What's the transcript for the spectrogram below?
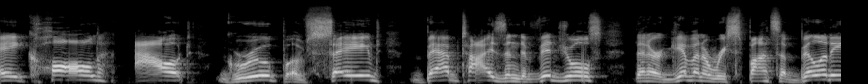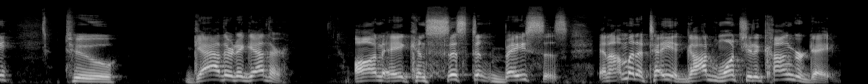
a called out group of saved, baptized individuals that are given a responsibility to gather together on a consistent basis. And I'm going to tell you, God wants you to congregate.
